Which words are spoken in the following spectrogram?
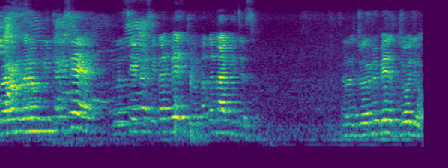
ગરમ ગરમ ખીચડી છે એટલે સેટા સેટા બેસજો નકર લાગી જશે. જોઈને બેસ જોજો.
